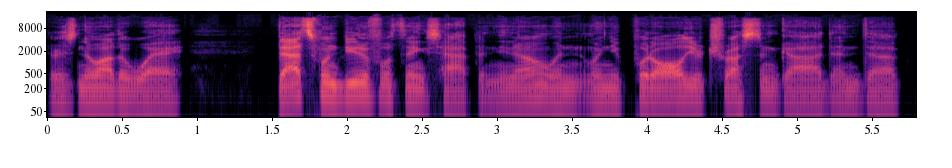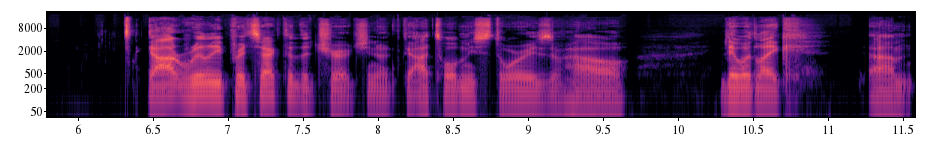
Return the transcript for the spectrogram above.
There's no other way. That's when beautiful things happen. You know, when when you put all your trust in God, and uh, God really protected the church. You know, God told me stories of how they would like, um,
